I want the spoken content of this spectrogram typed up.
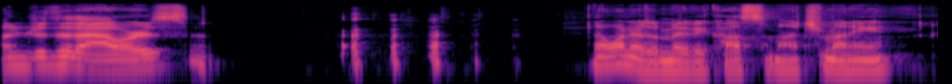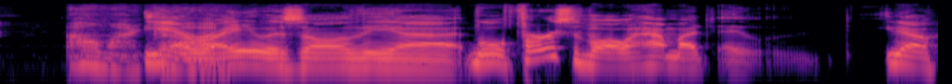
hundreds of hours. No wonder the movie cost so much money. Oh my god. Yeah, right. It was all the uh well, first of all, how much uh, you know,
